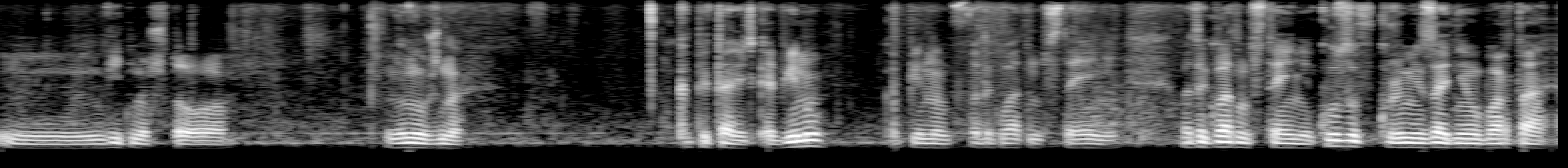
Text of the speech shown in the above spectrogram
видно, что не нужно капиталить кабину, кабина в адекватном состоянии. В адекватном состоянии кузов, кроме заднего борта.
